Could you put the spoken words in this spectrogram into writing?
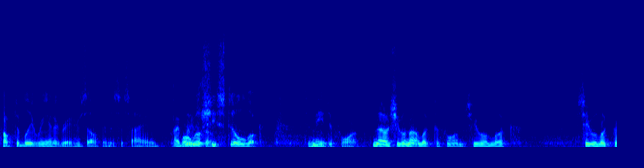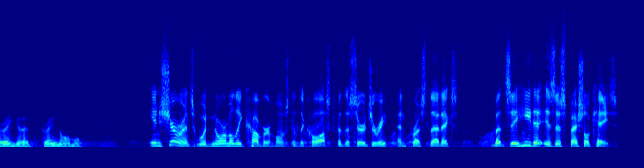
comfortably reintegrate herself into society? I or will so. she still look to me deformed? No, she will not look deformed. She will look, she will look very good, very normal. Insurance would normally cover most of the cost for the surgery and prosthetics, but Zahida is a special case.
